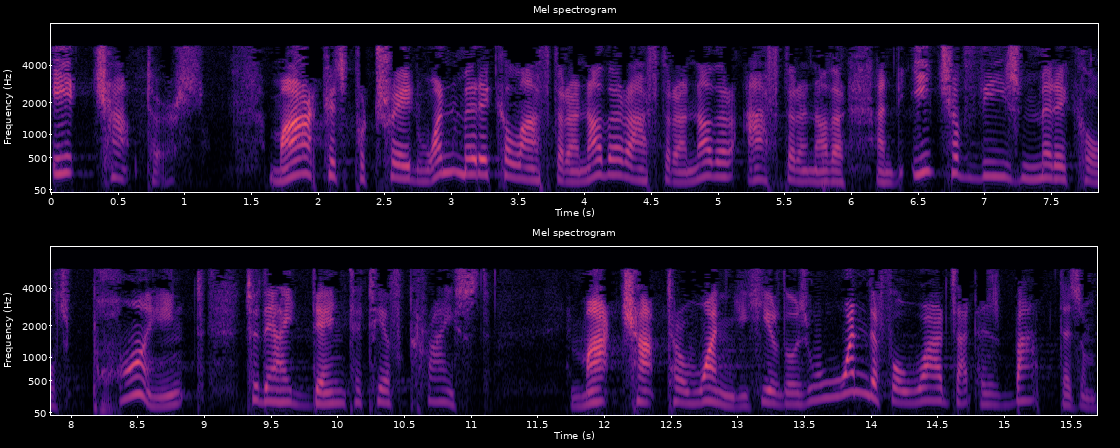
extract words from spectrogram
eight chapters, Mark has portrayed one miracle after another, after another, after another, and each of these miracles point to the identity of Christ. Mark chapter 1, you hear those wonderful words at his baptism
